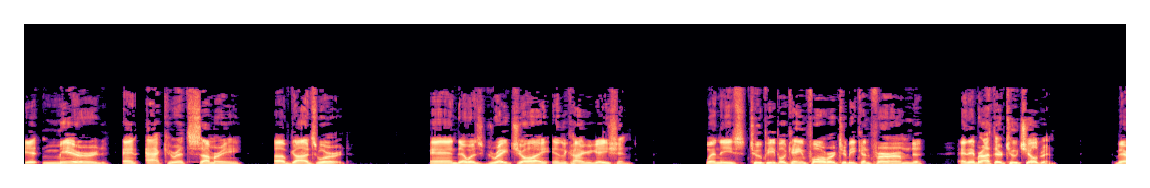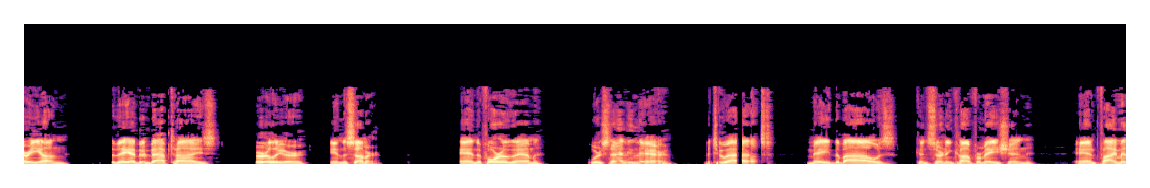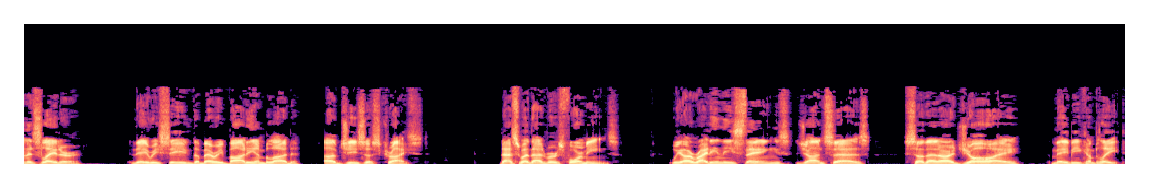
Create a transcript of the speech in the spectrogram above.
it mirrored an accurate summary of God's Word. And there was great joy in the congregation when these two people came forward to be confirmed, and they brought their two children, very young. They had been baptized earlier in the summer. And the four of them were standing there. The two adults made the vows concerning confirmation, and five minutes later, they received the very body and blood of Jesus Christ. That's what that verse 4 means. We are writing these things, John says, so that our joy may be complete.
